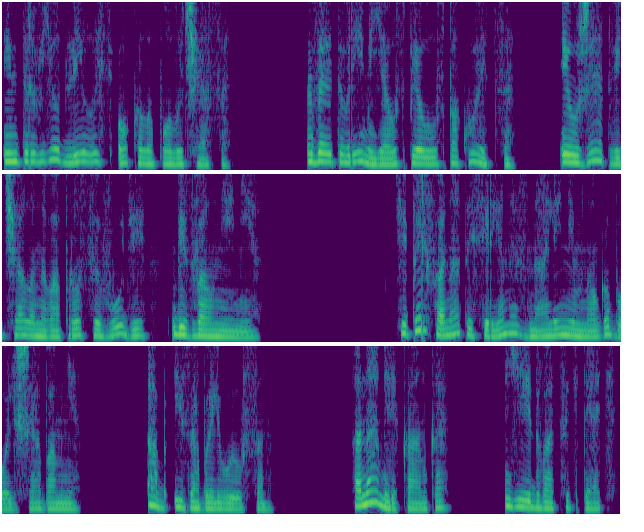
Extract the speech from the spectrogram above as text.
Интервью длилось около получаса. За это время я успела успокоиться и уже отвечала на вопросы Вуди без волнения. Теперь фанаты «Сирены» знали немного больше обо мне. Об Изабель Уилсон. Она американка, ей 25.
